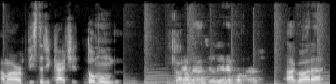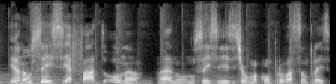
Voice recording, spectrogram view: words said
a maior pista de kart do mundo. Verdade, eu li a reportagem. Agora, eu não sei se é fato ou não. Né? Não, não sei se existe alguma comprovação para isso.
